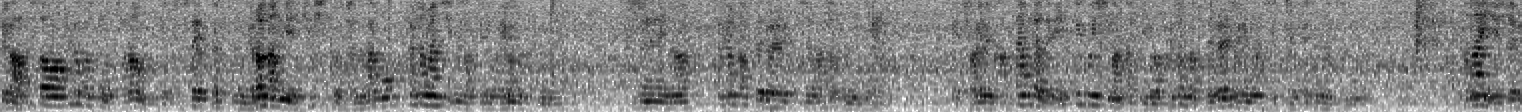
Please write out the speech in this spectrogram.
그리고 앞서 살펴봤던 것처럼 이제 JuiceFS는 여러 단계의 캐시도 옵션을 하고 설정할 수 있는 것들이 내용이 있습니다. 기존에는 설정값들을 지정하셨던데요. 네, 저희는 각 사용자들이 PVC마다 이런 설정값들을 적용할 수 있도록 개선하였습니다. 하나의 예시로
